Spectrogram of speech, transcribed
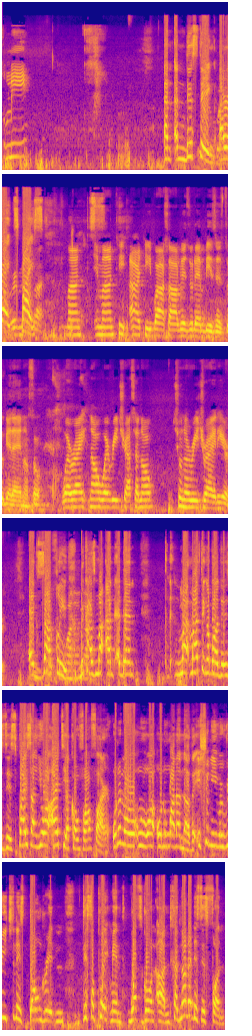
to me, And and this thing, all right, Remember, Spice. Man, him and T, RT boss always do them business together, you know. So, we're right now, we're reach as of now, shouldn't reach right here. Exactly. Just one and Because my and, and then my, my thing about this is this Spice and you and RT come from far. We don't know on, on one another. It shouldn't even reach to this downgrading disappointment what's going on. Because none of this is fun.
